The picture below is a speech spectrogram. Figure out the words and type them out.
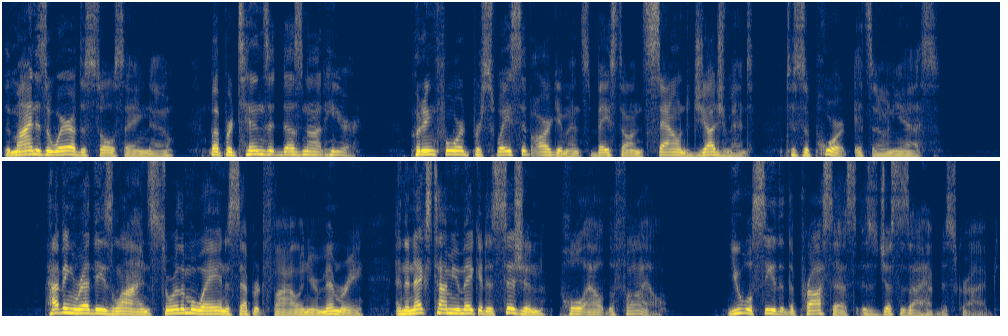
The mind is aware of the soul saying no, but pretends it does not hear, putting forward persuasive arguments based on sound judgment to support its own yes. Having read these lines, store them away in a separate file in your memory, and the next time you make a decision, pull out the file. You will see that the process is just as I have described.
